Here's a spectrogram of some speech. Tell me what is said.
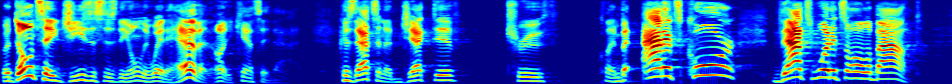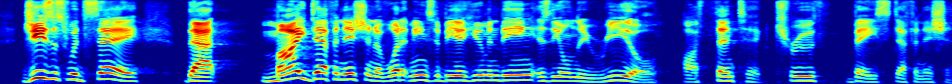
But don't say Jesus is the only way to heaven. Oh, you can't say that because that's an objective truth claim. But at its core, that's what it's all about. Jesus would say that my definition of what it means to be a human being is the only real, authentic, truth based definition.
